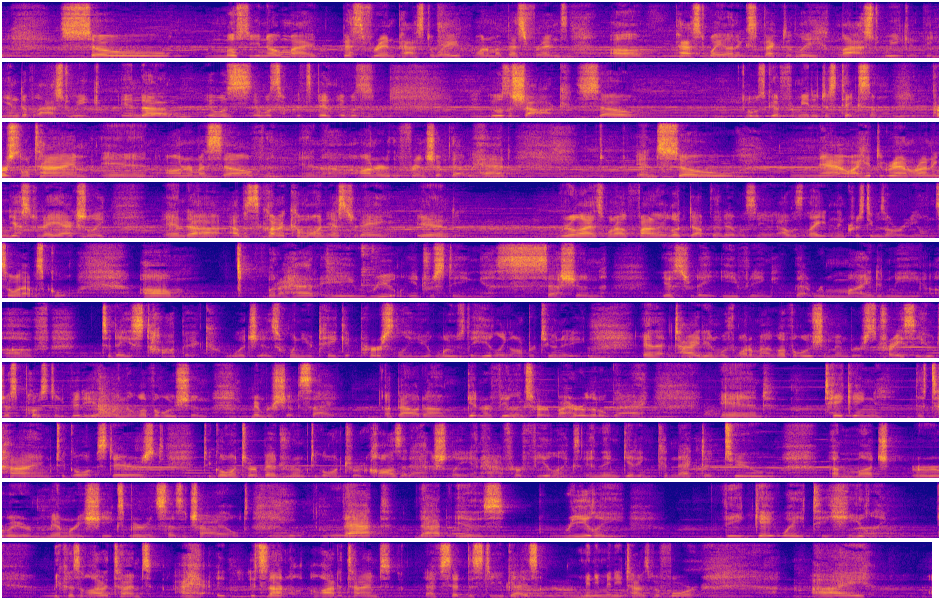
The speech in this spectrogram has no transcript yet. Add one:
So most of you know my best friend passed away. One of my best friends um, passed away unexpectedly last week, at the end of last week, and um, it was it was it's been it was it was a shock. So it was good for me to just take some personal time and honor myself and and uh, honor the friendship that we had. And so now I hit the ground running yesterday, actually. And uh, I was to come on yesterday and realized when I finally looked up that it was you know, I was late and then Christy was already on, so that was cool. Um, but I had a real interesting session yesterday evening that reminded me of today's topic, which is when you take it personally, you lose the healing opportunity. And that tied in with one of my Lovolution members, Tracy, who just posted a video in the Lovolution membership site about um, getting her feelings hurt by her little guy and taking the time to go upstairs, to go into her bedroom, to go into her closet actually, and have her feelings, and then getting connected to a much earlier memory she experienced as a child. That that is really the gateway to healing, because a lot of times I it, it's not a lot of times. I've said this to you guys many many times before. I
